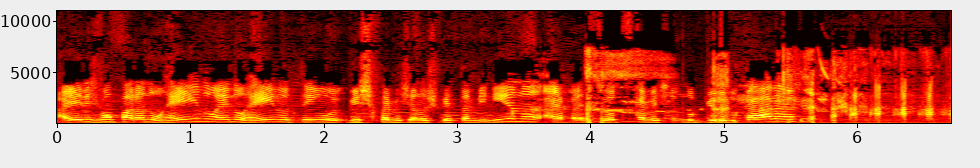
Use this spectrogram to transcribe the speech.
aí eles vão parar no reino, aí no reino tem o bicho que vai mexendo no espírito da menina, aí aparece outro que vai mexendo no piro do cara.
